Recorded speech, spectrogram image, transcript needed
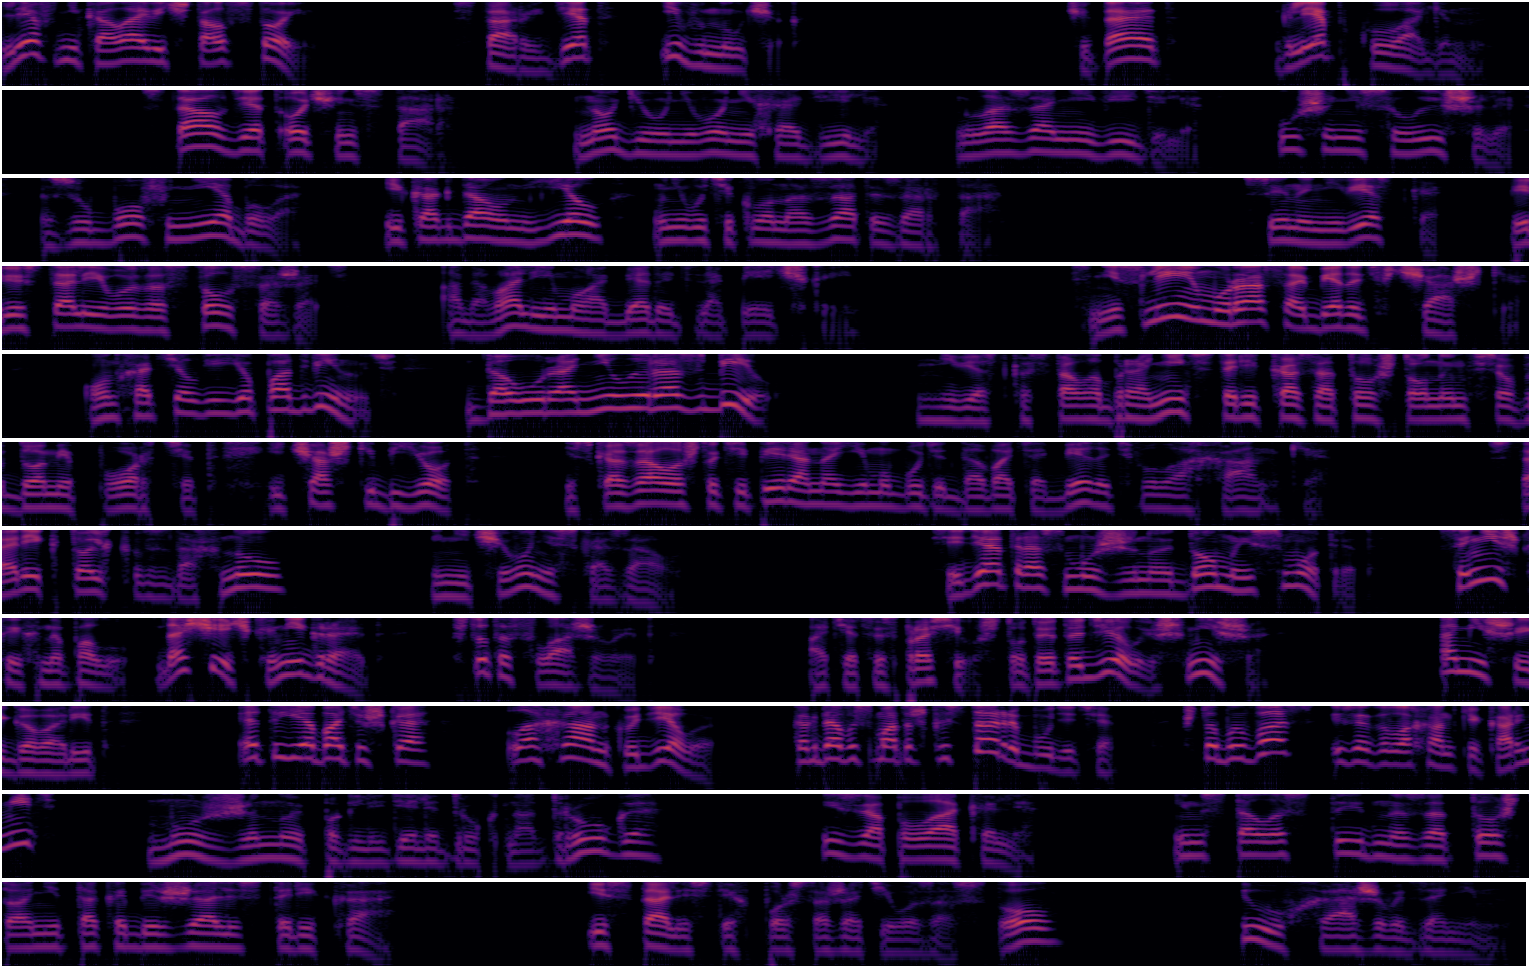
Лев Николаевич Толстой. Старый дед и внучек. Читает Глеб Кулагин. Стал дед очень стар. Ноги у него не ходили, глаза не видели, уши не слышали, зубов не было, и когда он ел, у него текло назад изо рта. Сын и невестка перестали его за стол сажать, а давали ему обедать за печкой. Снесли ему раз обедать в чашке. Он хотел ее подвинуть, да уронил и разбил. Невестка стала бронить старика за то, что он им все в доме портит и чашки бьет, и сказала, что теперь она ему будет давать обедать в лоханке. Старик только вздохнул и ничего не сказал. Сидят раз муж с женой дома и смотрят. Сынишка их на полу, дощечками играет, что-то слаживает. Отец и спросил, что ты это делаешь, Миша? А Миша и говорит, это я, батюшка, лоханку делаю. Когда вы с матушкой стары будете, чтобы вас из этой лоханки кормить, муж с женой поглядели друг на друга и заплакали. Им стало стыдно за то, что они так обижали старика, и стали с тех пор сажать его за стол и ухаживать за ним.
